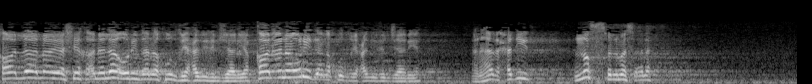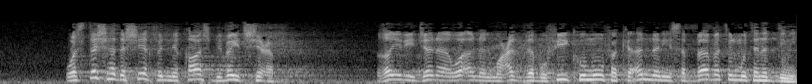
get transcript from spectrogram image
قال لا لا يا شيخ أنا لا أريد أن أخوض في حديث الجارية. قال أنا أريد أن أخوض في حديث الجارية. يعني هذا حديث نص في المسألة. واستشهد الشيخ في النقاش ببيت شعر. غيري جنى وأنا المعذب فيكم فكأنني سبابة المتندم.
